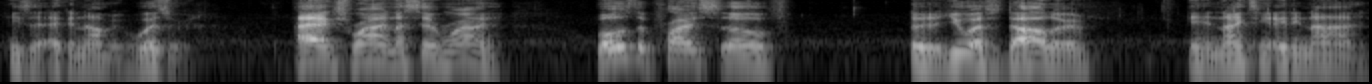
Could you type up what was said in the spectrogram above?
he's an economic wizard. I asked Ryan, I said, Ryan, what was the price of the US dollar in 1989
